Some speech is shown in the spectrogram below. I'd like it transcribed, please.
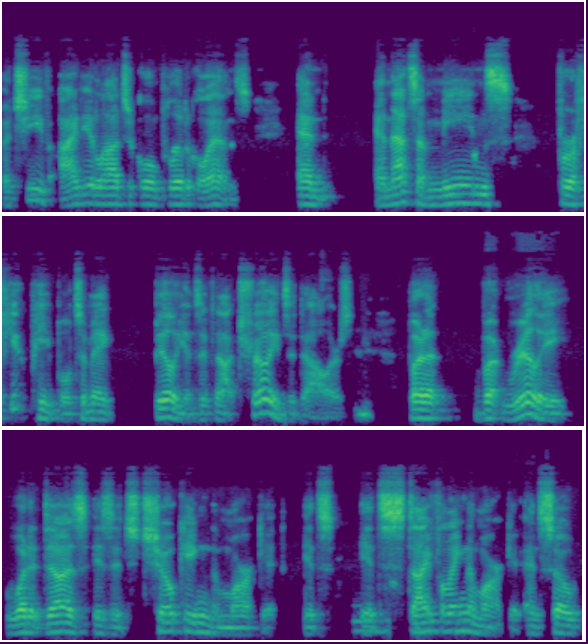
achieve ideological and political ends. And and that's a means for a few people to make billions, if not trillions of dollars. Mm. But but really what it does is it's choking the market. It's it's mm. stifling the market. And so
